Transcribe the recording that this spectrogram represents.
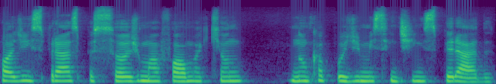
pode inspirar as pessoas de uma forma que eu nunca pude me sentir inspirada.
